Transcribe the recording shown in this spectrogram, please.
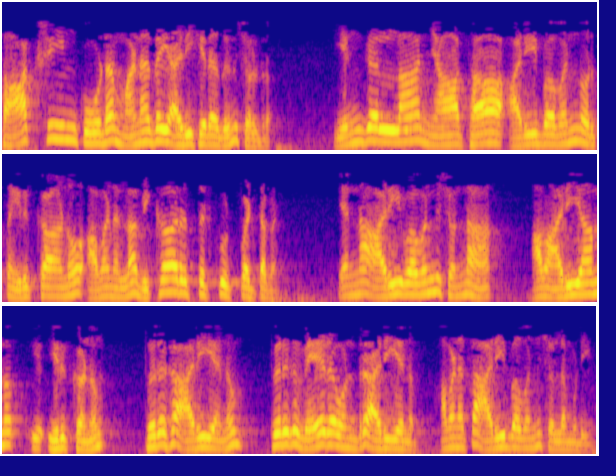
சாட்சியும் கூட மனதை அறிகிறதுன்னு சொல்றோம். எங்கெல்லாம் ஞாதா அறிபவன் ஒருத்தன் இருக்கானோ அவனெல்லாம் விகாரத்திற்கு உட்பட்டவன். ஏன்னா அறிபவன் சொன்னா அவன் அறியாம இருக்கணும் பிறகு அறியணும் பிறகு வேற ஒன்று அறியணும். அவனைத்தான் அறிபவன் சொல்ல முடியும்.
